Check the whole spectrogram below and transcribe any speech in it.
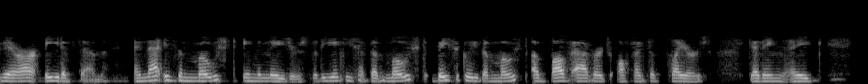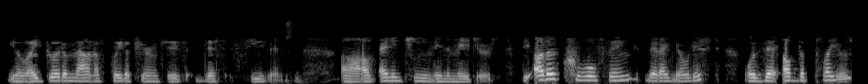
There are eight of them, and that is the most in the majors. So the Yankees have the most, basically the most above average offensive players getting a, you know, a good amount of plate appearances this season uh, of any team in the majors. The other cool thing that I noticed was that of the players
